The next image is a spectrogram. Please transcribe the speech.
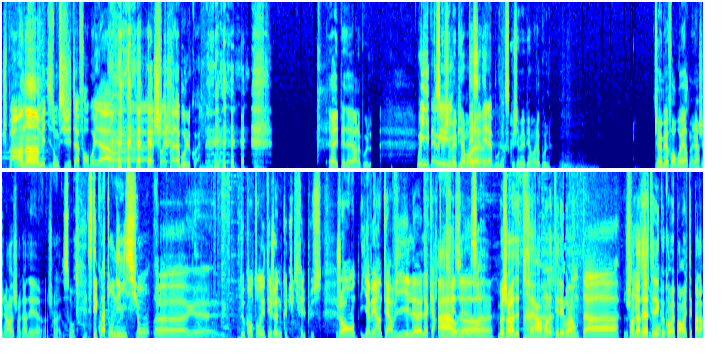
Je suis pas un nain, mais disons que si j'étais à Fort Boyard, euh, je serais pas la boule, quoi. Et RIP derrière la boule. Oui, bah Parce oui. que oui. j'aimais bien, moi, la- Décédé la boule. Parce que j'aimais bien, moi, la boule. J'aimais bien Fort Boyard de manière générale, je regardais, euh, je regardais souvent. C'était quoi ton émission euh, euh, de quand on était jeune que tu kiffais le plus? Genre, en- il y avait Interville, la carte au trésor. Ah ça, ouais. Bah, je regardais très rarement la télé, moi. Colanta. Je regardais la télé que quand mes parents étaient pas là.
